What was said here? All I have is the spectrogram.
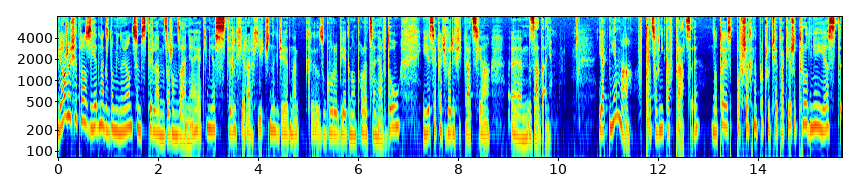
Wiąże się to z, jednak z dominującym stylem zarządzania, jakim jest styl hierarchiczny, gdzie jednak z góry biegną polecenia w dół i jest jakaś weryfikacja zadań. Jak nie ma pracownika w pracy, no to jest powszechne poczucie takie, że trudniej jest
